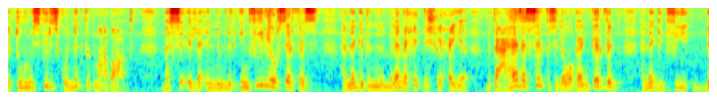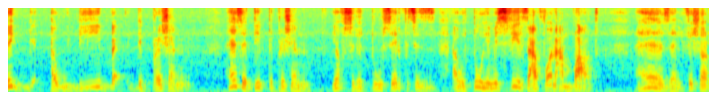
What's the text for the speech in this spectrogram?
ال two hemispheres connected مع بعض. بس إلا إن من ال inferior surface هنجد إن الملامح التشريحية بتاع هذا ال surface اللي هو كان curved هنجد فيه big أو deep depression هذا ال deep depression يفصل ال two surfaces أو ال two hemispheres عفوا عن بعض. هذا ال fissure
